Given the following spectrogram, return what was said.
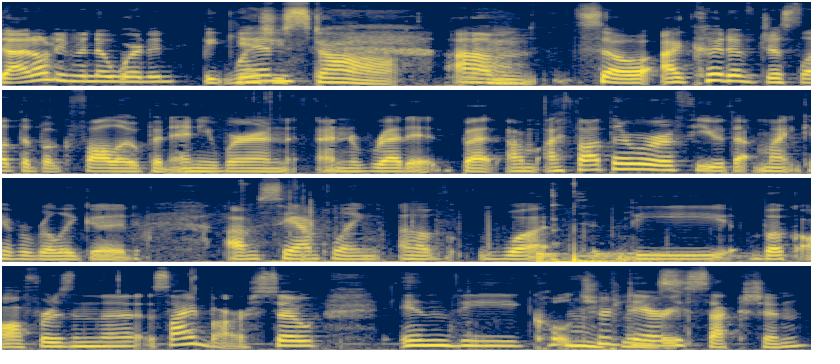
I don't even know where to begin." Where'd you start? Um, so I could have just let the book fall open anywhere and, and read it, but um, I thought there were a few that might give a really good um, sampling of what the book offers in the sidebar. So in the culture please. dairy section,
